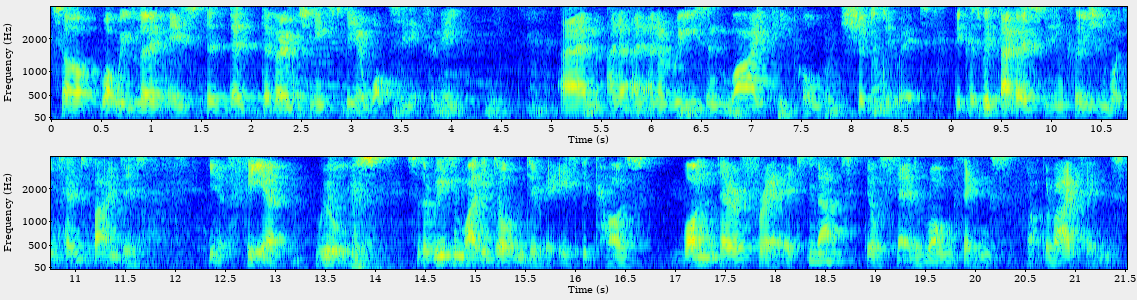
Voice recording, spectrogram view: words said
So what we've learned is that there, there very much needs to be a what's in it for me um, and, a, and a reason why people should do it. Because with diversity and inclusion, what you tend to find is, you know, fear rules. So the reason why they don't do it is because one, they're afraid Mhm. that they'll say the wrong things, not the right things,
